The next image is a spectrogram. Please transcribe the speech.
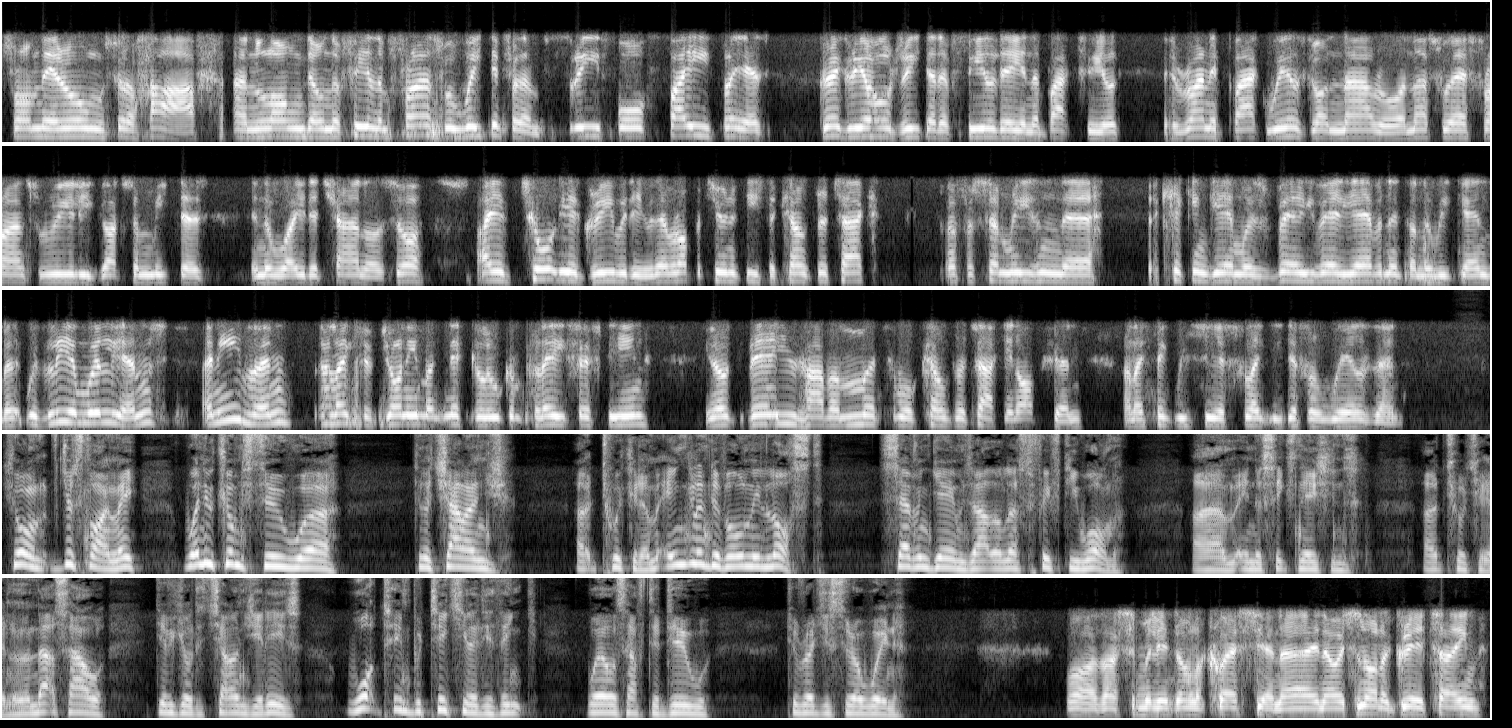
from their own sort of half and long down the field, and France were waiting for them. Three, four, five players. Gregory Alldritt had a field day in the backfield. They ran it back. Wales got narrow, and that's where France really got some meters in the wider channel. So I totally agree with you. There were opportunities to counter attack, but for some reason, uh, the kicking game was very, very evident on the weekend. But with Liam Williams and even the likes of Johnny McNicholl, who can play 15, you know, there you'd have a much more counter-attacking option. And I think we'd see a slightly different Wales then. Sean, just finally, when it comes to uh, to the challenge at Twickenham, England have only lost seven games out of the last 51 um, in the Six Nations at Twickenham, and that's how difficult a challenge it is. What in particular do you think Wales have to do to register a win? Well, that's a million dollar question. Uh, you know, it's not a great time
